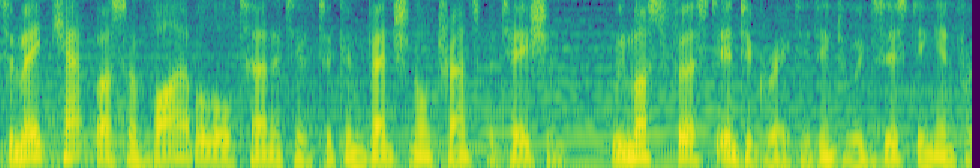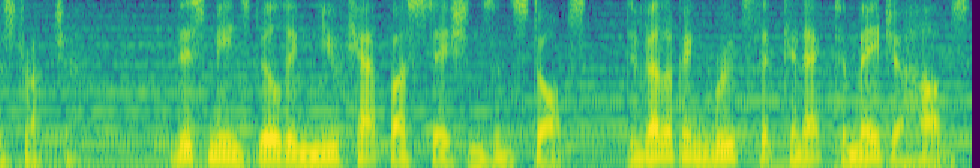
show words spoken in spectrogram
To make CatBus a viable alternative to conventional transportation, we must first integrate it into existing infrastructure. This means building new CatBus stations and stops, developing routes that connect to major hubs,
